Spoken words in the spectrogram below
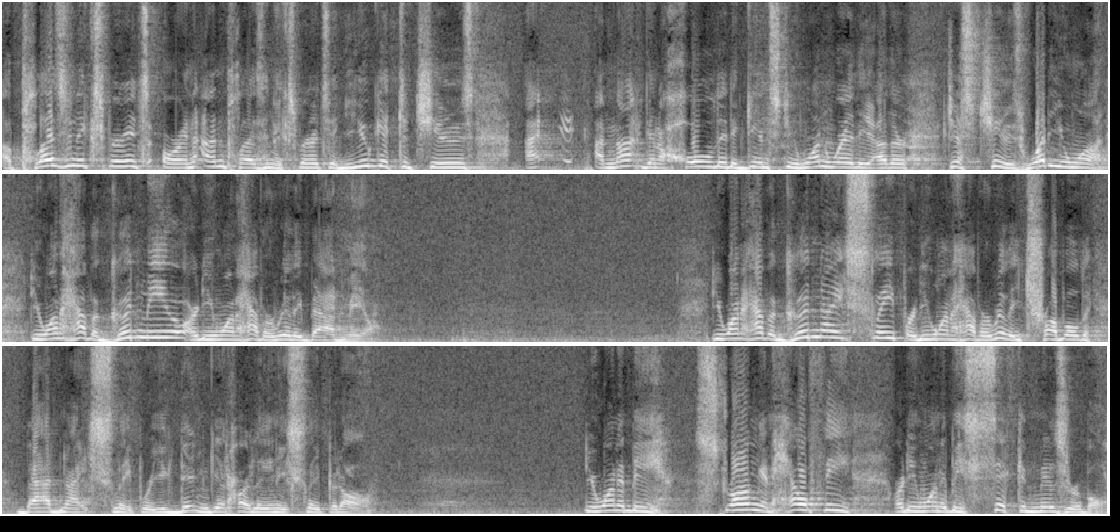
a pleasant experience or an unpleasant experience, and you get to choose. I, am not going to hold it against you one way or the other. Just choose. What do you want? Do you want to have a good meal or do you want to have a really bad meal? Do you want to have a good night's sleep or do you want to have a really troubled, bad night's sleep where you didn't get hardly any sleep at all? Do you want to be strong and healthy or do you want to be sick and miserable?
